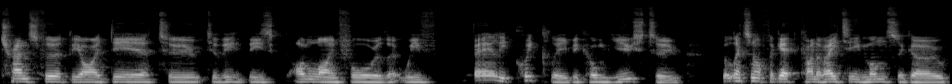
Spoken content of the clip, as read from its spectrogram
transferred the idea to, to the, these online fora that we've fairly quickly become used to but let's not forget, kind of 18 months ago,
